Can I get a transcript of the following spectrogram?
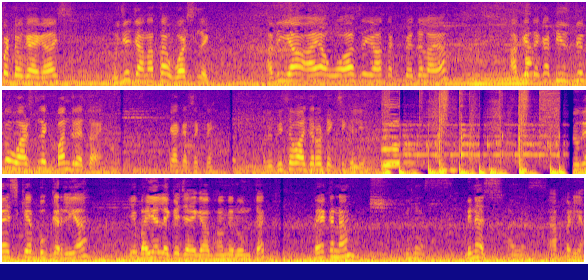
पोपट हो गया गाइस मुझे जाना था वर्ड्स लेक अभी यहाँ आया वहाँ से यहाँ तक पैदल आया। आगे देखा ट्यूसडे को वर्ड्स लेक बंद रहता है। क्या कर सकते हैं? अभी फिर से वहाँ जा रहा हूँ टैक्सी के लिए। तो गैस कैब बुक कर लिया। ये भैया लेके जाएगा अब हमें रूम तक। भैया का नाम? बिनस आप बढ़िया।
